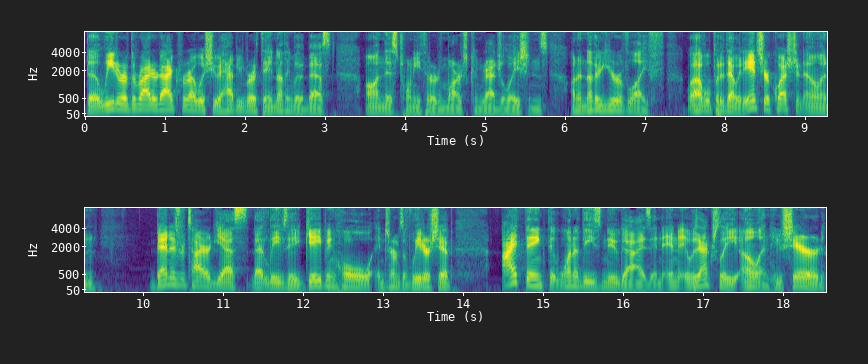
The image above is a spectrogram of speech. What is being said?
the leader of the Ride or Die crew. I wish you a happy birthday, nothing but the best on this 23rd of March. Congratulations on another year of life. Well, we'll put it that way. To answer your question, Owen, Ben is retired. Yes, that leaves a gaping hole in terms of leadership. I think that one of these new guys, and, and it was actually Owen who shared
